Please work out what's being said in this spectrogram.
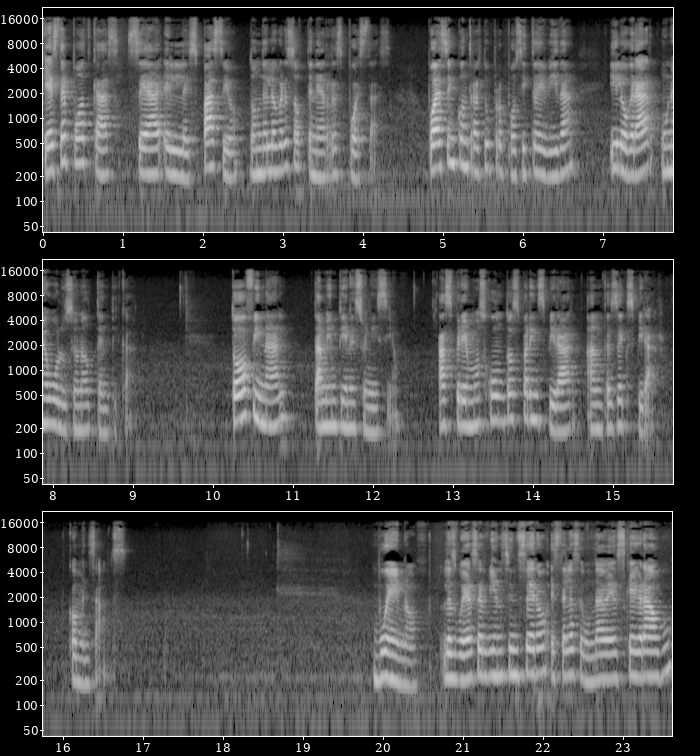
Que este podcast sea el espacio donde logres obtener respuestas, puedas encontrar tu propósito de vida y lograr una evolución auténtica. Todo final también tiene su inicio. Aspiremos juntos para inspirar antes de expirar. Comenzamos. Bueno, les voy a ser bien sincero, esta es la segunda vez que grabo.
